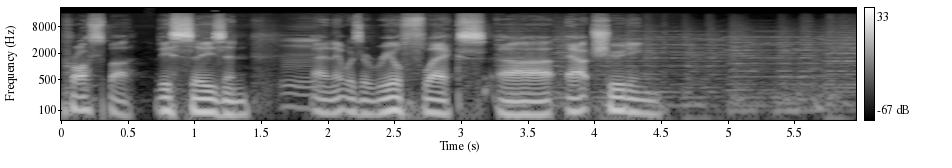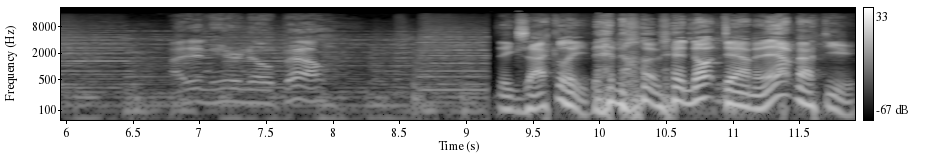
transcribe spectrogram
prosper this season." And it was a real flex, uh, out shooting I didn't hear no bell. Exactly. They're not, they're not down and out, Matthew.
